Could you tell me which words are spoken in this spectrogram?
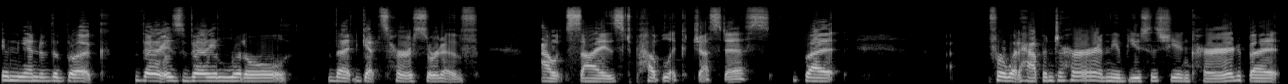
in the end of the book, there is very little that gets her sort of outsized public justice, but for what happened to her and the abuses she incurred, but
